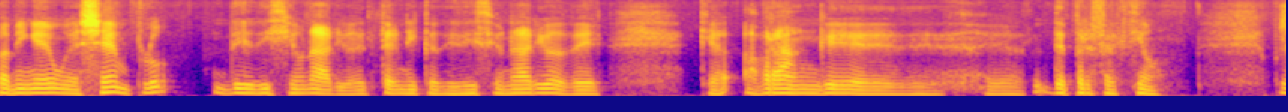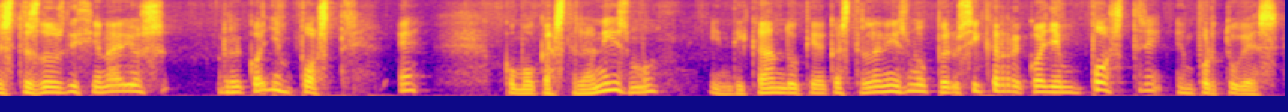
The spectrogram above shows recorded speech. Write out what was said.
para min é un exemplo de dicionario, de técnica de dicionario de que abrangue de, eh, de perfección. Pero estes dous dicionarios recollen postre, eh? como o castelanismo, indicando que é castelanismo, pero sí que recollen postre en portugués.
